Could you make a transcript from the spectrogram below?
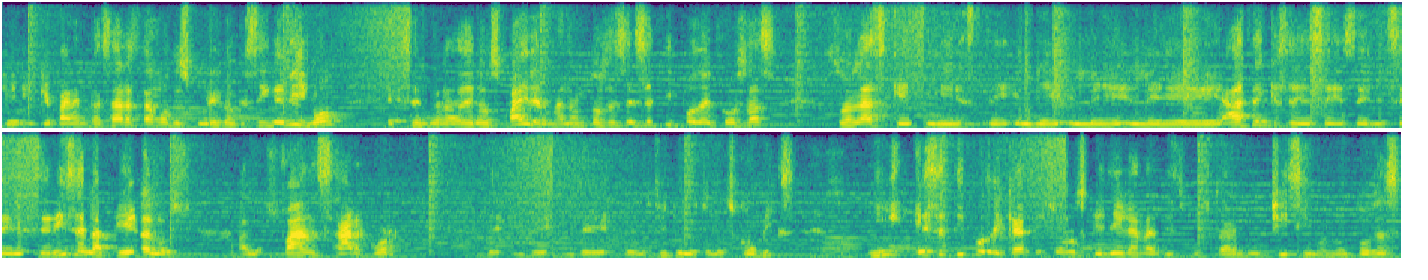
que, para empezar estamos descubriendo que sigue vivo, es el verdadero Spider-Man. Entonces, ese tipo de cosas son las que este, le, hacen que se, se, se, erice la piel a los, a los fans hardcore de, los títulos de los cómics. Y ese tipo de cambios son los que llegan a disgustar muchísimo, ¿no? Entonces,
